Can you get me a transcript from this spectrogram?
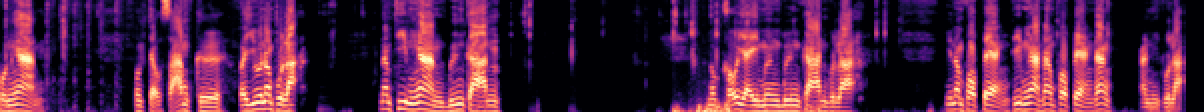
ผลงานของเจ้าสามเกือไปอยู่น้ำพุ่นละน้ำทีมงานบึงการนกเขาใหญ่เมืองบึงการพุ่นละ นี่น้ำพอแป้งทีมงานทั้งพอแป้งทั้งอันนี้พุละ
